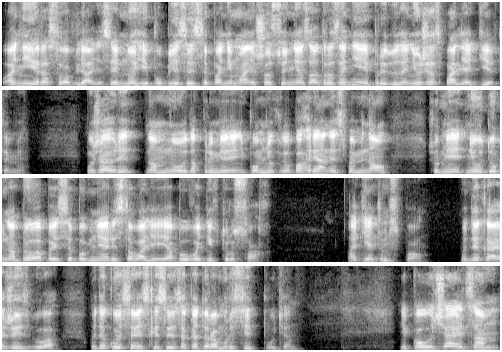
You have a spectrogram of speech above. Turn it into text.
они расслаблялись. И многие публицисты понимали, что сегодня-завтра за ней придут, они уже спали одетыми. Уже говорит нам, ну, например, я не помню, кто, Багряный вспоминал, что мне неудобно было бы, если бы меня арестовали, я был в одних трусах. Одетым спал. Вот такая жизнь была. Вот такой Советский Союз, о котором грустит Путин. И получается,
